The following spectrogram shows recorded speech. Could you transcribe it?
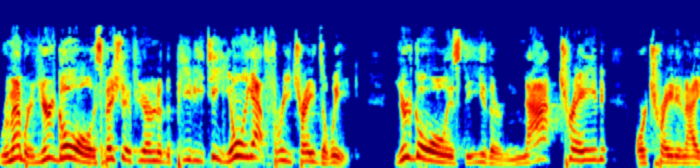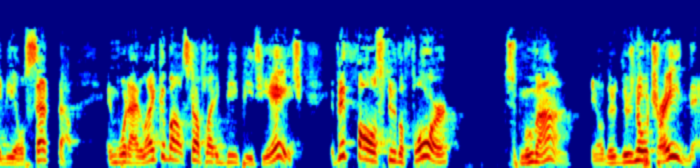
remember your goal, especially if you're under the PDT, you only got three trades a week. Your goal is to either not trade or trade an ideal setup. And what I like about stuff like BPTH, if it falls through the floor, just move on. You know, there, there's no trade there.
